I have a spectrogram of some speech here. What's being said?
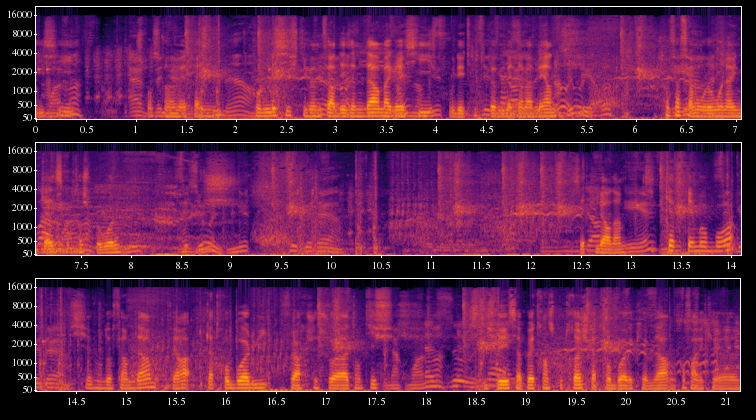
ici. Je pense qu'on va mettre une... Lessif qui va me faire des hommes d'armes agressifs ou des trucs qui peuvent me mettre dans la merde. Je préfère faire mon wall à une case, comme ça je peux wall. C'est l'heure d'un petit quatrième au bois. Si on doit faire d'armes, on verra. 4 au bois lui, il va falloir que je sois attentif. Fait, ça peut être un scout rush, 4 au bois avec homme d'armes. Enfin avec. Euh,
